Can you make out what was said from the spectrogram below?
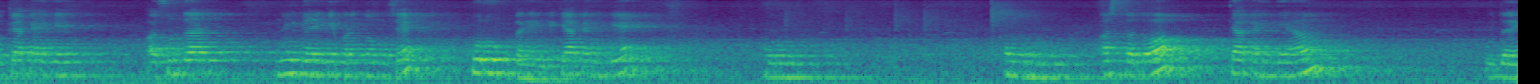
तो क्या कहेंगे? असुंदर नहीं कहेंगे, परंतु हम उसे कुरूप कहेंगे। क्या कहेंगे? अस्त तो क्या कहेंगे हम? उदय।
